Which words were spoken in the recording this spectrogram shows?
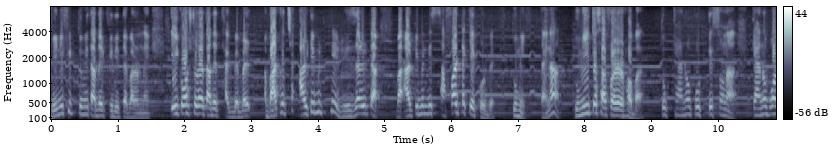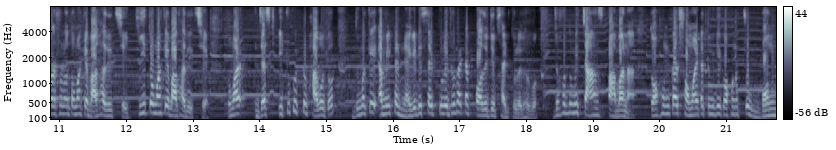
বেনিফিট তুমি তাদেরকে দিতে পারো নাই। এই কষ্টটা তাদের থাকবে বাট হচ্ছে আলটিমেটলি রেজাল্টটা বা আলটিমেটলি সাফারটা কে করবে? তুমি, তাই না? তুমিই তো সাফারার হবা। তো কেন পড়তেছো না? কেন পড়াশোনা তোমাকে বাধা দিচ্ছে? কি তোমাকে বাধা দিচ্ছে? তোমার জাস্ট এটুকু একটু ভাবো তো, তোমাকে আমি একটা নেগেটিভ সাইড তুলে ধরবো, একটা পজিটিভ সাইড তুলে ধরবো। যখন তুমি চান্স পাবা না, তখনকার সময়টা তুমি কি কখনো চোখ বন্ধ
